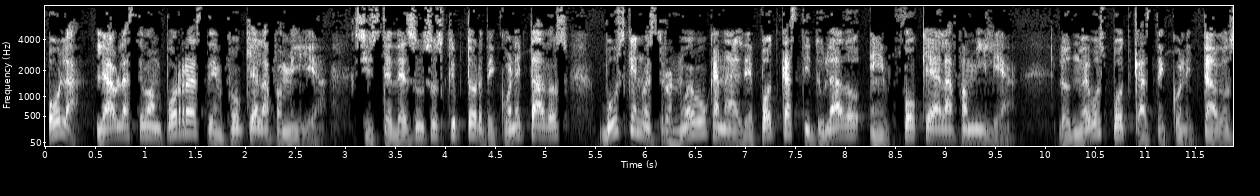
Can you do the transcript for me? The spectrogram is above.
Hola, le habla Esteban Porras de Enfoque a la Familia. Si usted es un suscriptor de Conectados, busque nuestro nuevo canal de podcast titulado Enfoque a la Familia. Los nuevos podcasts de Conectados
